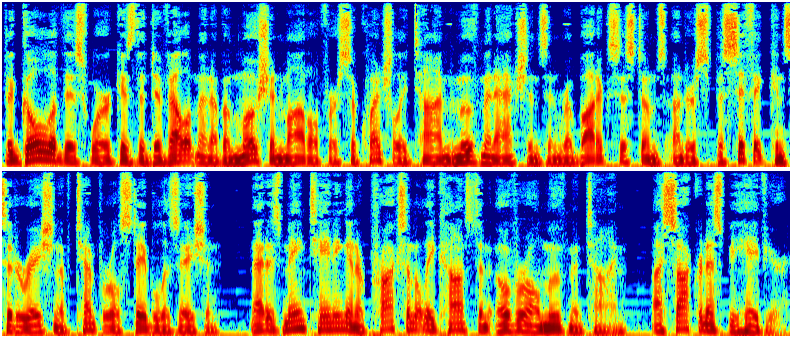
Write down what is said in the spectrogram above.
the goal of this work is the development of a motion model for sequentially timed movement actions in robotic systems under specific consideration of temporal stabilization, that is, maintaining an approximately constant overall movement time, isochronous behavior.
